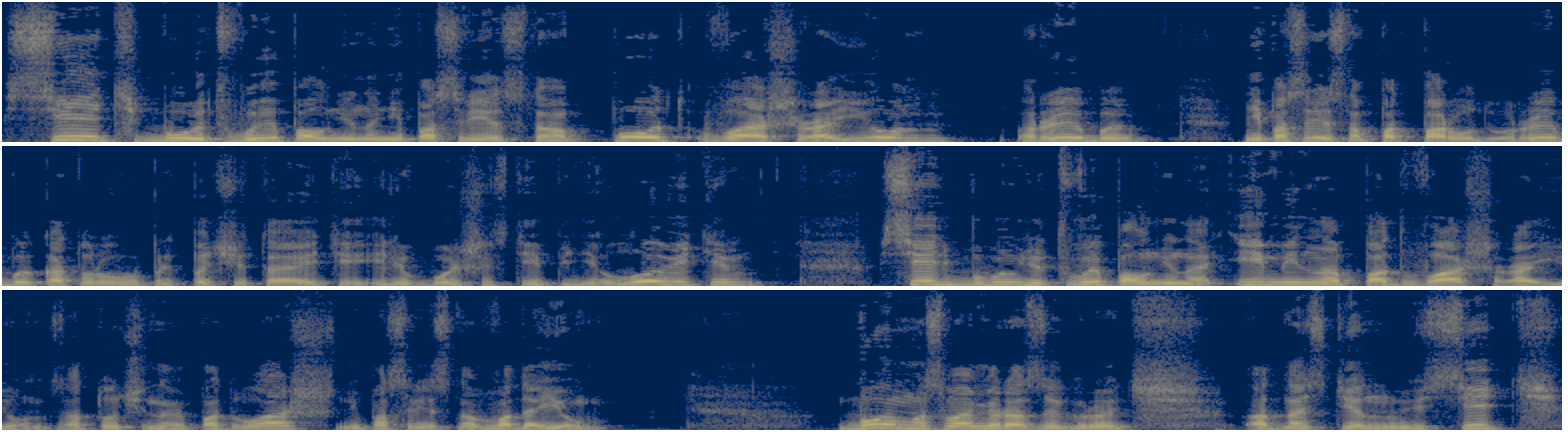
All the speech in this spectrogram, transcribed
Сеть будет выполнена непосредственно под ваш район рыбы, непосредственно под породу рыбы, которую вы предпочитаете или в большей степени ловите. Сеть будет выполнена именно под ваш район, заточенная под ваш непосредственно водоем. Будем мы с вами разыгрывать одностенную сеть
